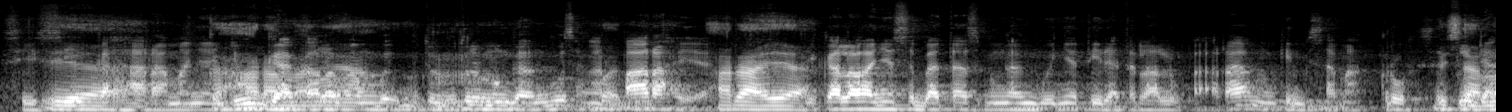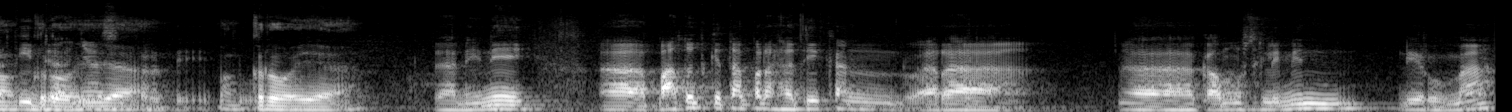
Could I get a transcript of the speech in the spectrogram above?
sisi ya, keharamannya, juga kalau betul-betul mengganggu sangat parah ya. Parah ya. Jadi kalau hanya sebatas mengganggunya tidak terlalu parah mungkin bisa makruh setidak-tidaknya ya. seperti itu. Makruh ya. Dan ini uh, patut kita perhatikan para uh, kaum muslimin di rumah.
